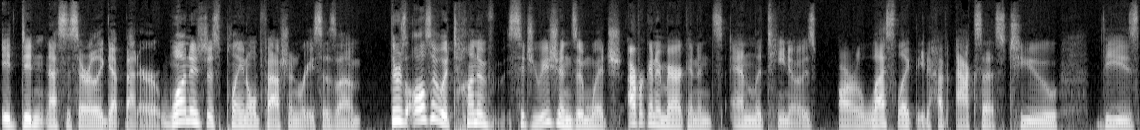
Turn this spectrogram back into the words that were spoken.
it didn't necessarily get better. One is just plain old fashioned racism. There's also a ton of situations in which African Americans and Latinos are less likely to have access to these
